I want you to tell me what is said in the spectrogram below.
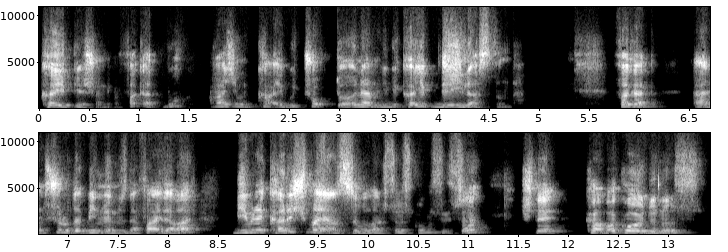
kayıp yaşanıyor. Fakat bu hacim kaybı çok da önemli bir kayıp değil aslında. Fakat yani şunu da bilmemizde fayda var. Birbirine karışmayan sıvılar söz konusuysa işte kaba koydunuz.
